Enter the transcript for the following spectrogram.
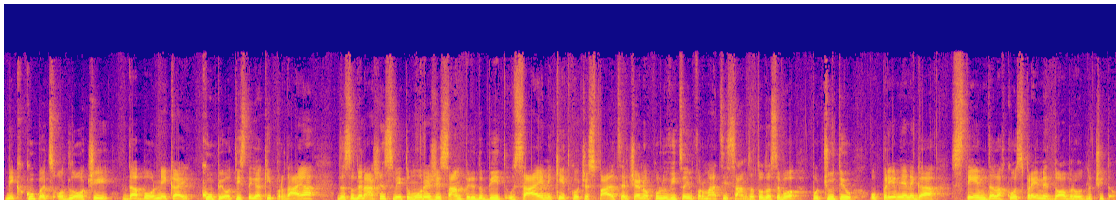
nek kupec odloči, da bo nekaj kupil od tistega, ki prodaja, da se v današnjem svetu mora že sam pridobiti vsaj nekje tako čez palce, rečeno polovico informacij sam, zato da se bo počutil opremljenega s tem, da lahko sprejme dobro odločitev.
